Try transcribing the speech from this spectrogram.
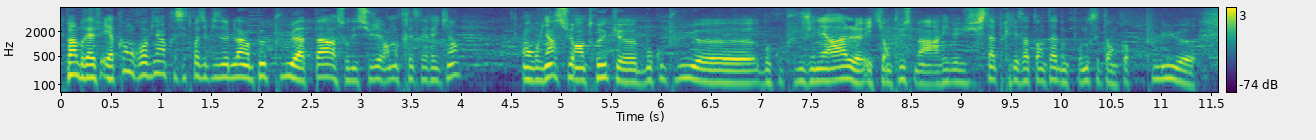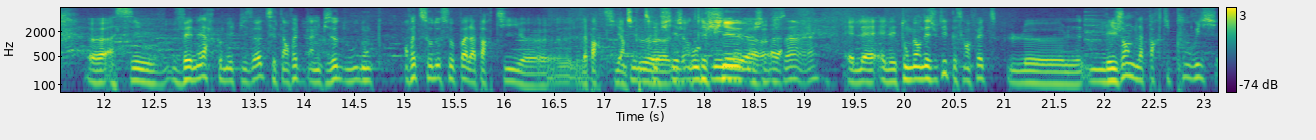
Enfin bref, et après on revient après ces trois épisodes-là un peu plus à part sur des sujets vraiment très très ricains. On revient sur un truc euh, beaucoup plus euh, beaucoup plus général et qui en plus m'a arrivé juste après les attentats. Donc pour nous c'était encore plus euh, assez vénère comme épisode. C'était en fait un épisode où donc en fait Sodosopa la partie euh, la partie un peu Gentrifié, gentrifiée, Brooklyn, machin, tout voilà. ça, ouais. elle, est, elle est tombée en désuétude parce qu'en fait, le- les gens de la partie pourrie,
